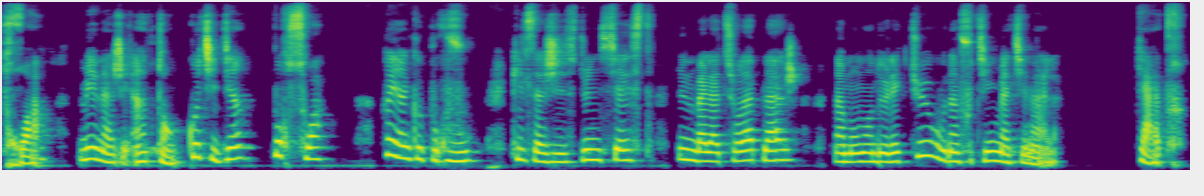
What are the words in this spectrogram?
3. Ménager un temps quotidien pour soi, rien que pour vous, qu'il s'agisse d'une sieste, d'une balade sur la plage, d'un moment de lecture ou d'un footing matinal. 4.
